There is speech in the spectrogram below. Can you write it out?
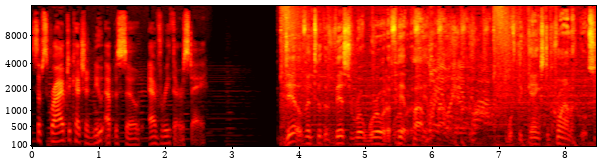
Subscribe to catch a new episode every Thursday. Delve into the visceral world of hip hop with the Gangster Chronicles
